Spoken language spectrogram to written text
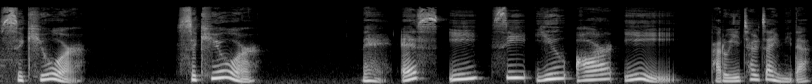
secure. secure. 네, S-E-C-U-R-E 바로 이 철자입니다.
